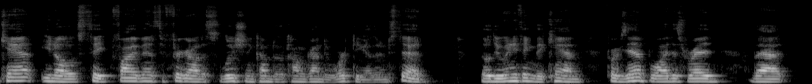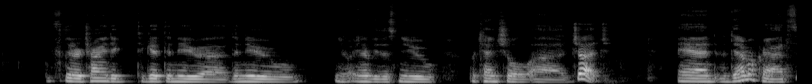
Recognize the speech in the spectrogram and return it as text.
can't, you know, take five minutes to figure out a solution and come to the common ground to work together. Instead, they'll do anything they can. For example, I just read that they're trying to, to get the new uh, the new you know interview this new potential uh, judge, and the Democrats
